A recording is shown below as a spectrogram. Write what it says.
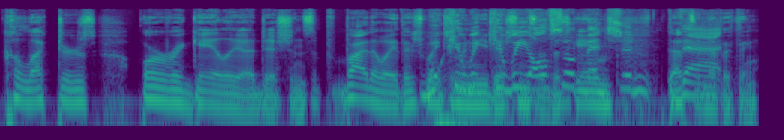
Collectors, or Regalia editions. By the way, there's way Well, too can many we- can we editions of this also mention That's that- another thing.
